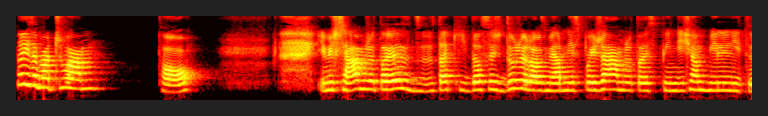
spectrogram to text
No i zobaczyłam to. I myślałam, że to jest taki dosyć duży rozmiar. Nie spojrzałam, że to jest 50 ml.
